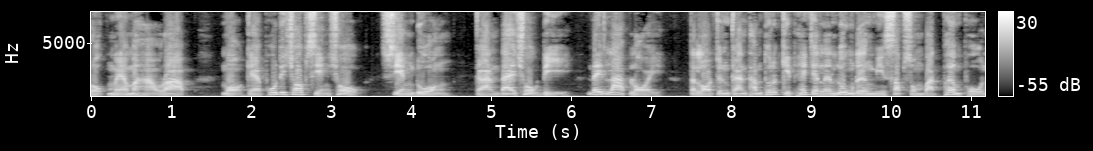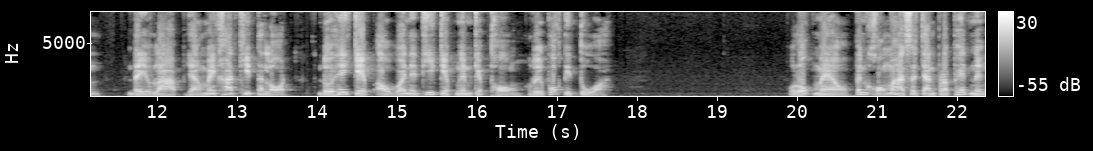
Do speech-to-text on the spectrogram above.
รกแมวมหาราบ เหมาะแก่ผู้ที่ชอบเสี่ยงโชค เสี่ยงดวง การได้โชคดี ได้ลาบลอย ตลอดจนการทำธุรกิจให้เจริญรุ่งเรืองมีทรัพย์สมบัติเพิ่มพูน ได้ลาบอย่างไม่คาดคิดตลอด โดยให้เก็บเอาไว้ในที่เก็บเงินเก็บทอง หรือพกติดตัวรกแมวเป็นของมหัศจรรย์ประเภทหนึ่ง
